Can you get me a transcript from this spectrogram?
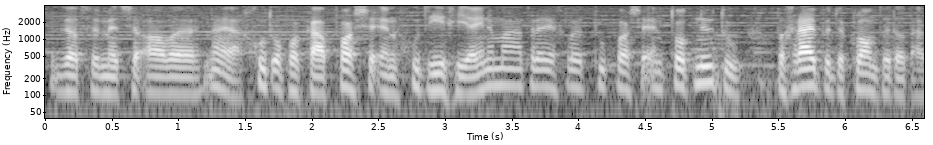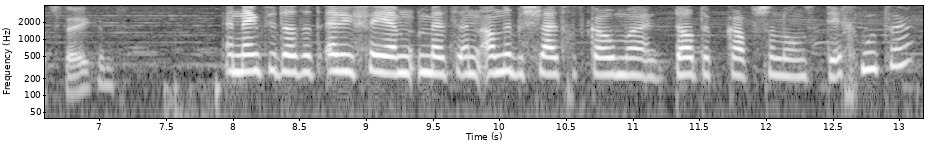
dat we met z'n allen nou ja, goed op elkaar passen en goed hygiënemaatregelen toepassen. En tot nu toe begrijpen de klanten dat uitstekend. En denkt u dat het RIVM met een ander besluit gaat komen dat de kapsalons dicht moeten?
